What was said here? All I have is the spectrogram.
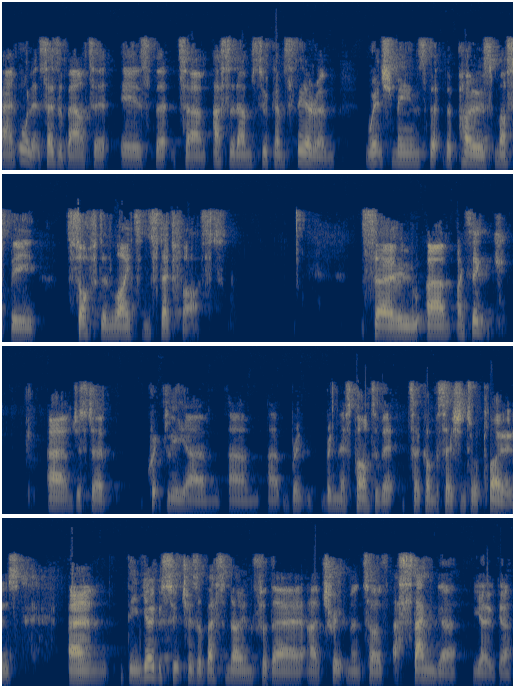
And all it says about it is that um, asadam sukham sthiram, which means that the pose must be soft and light and steadfast. So um, I think um, just to quickly um, um, uh, bring bring this part of it to conversation to a close. Um, the Yoga Sutras are best known for their uh, treatment of Astanga Yoga,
